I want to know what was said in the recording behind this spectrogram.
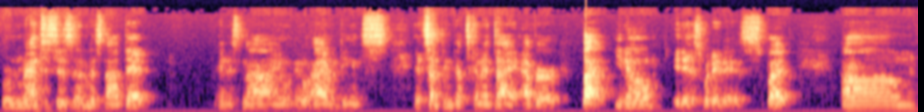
romanticism is not dead. And it's not, I don't think it's, it's something that's going to die ever. But, you know, it is what it is. But, um,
